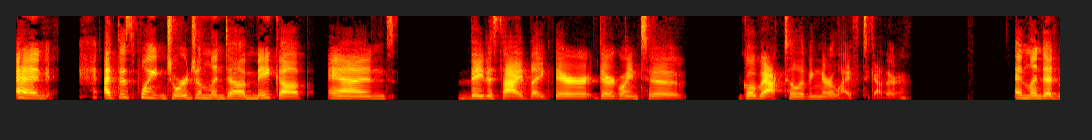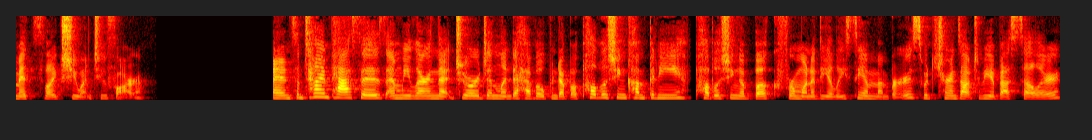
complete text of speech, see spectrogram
and at this point, George and Linda make up and they decide like they're they're going to go back to living their life together. And Linda admits like she went too far. And some time passes, and we learn that George and Linda have opened up a publishing company, publishing a book from one of the Elysium members, which turns out to be a bestseller,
